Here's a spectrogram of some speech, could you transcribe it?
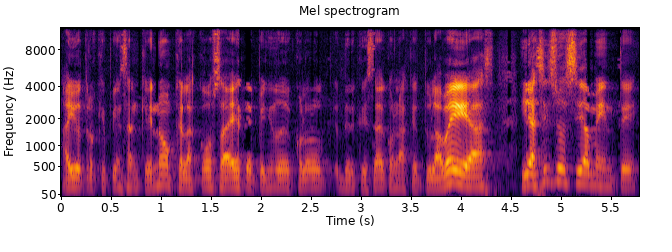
Hay otros que piensan que no, que la cosa es dependiendo del color del cristal con la que tú la veas. Y así sucesivamente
